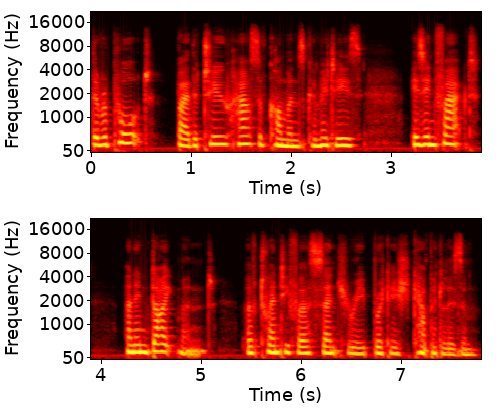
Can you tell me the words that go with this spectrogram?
The report by the two House of Commons committees is in fact an indictment of 21st century British capitalism.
